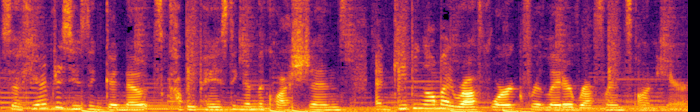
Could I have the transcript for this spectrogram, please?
so here I'm just using GoodNotes, copy pasting in the questions, and keeping all my rough work for later reference on here.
